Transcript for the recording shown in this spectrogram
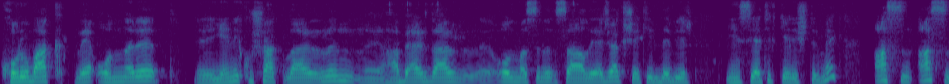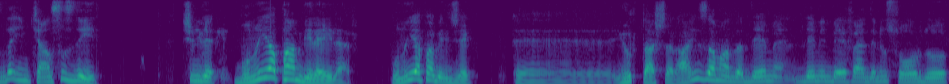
korumak ve onları e, yeni kuşakların e, haberdar e, olmasını sağlayacak şekilde bir inisiyatif geliştirmek aslında, aslında imkansız değil. Şimdi bunu yapan bireyler, bunu yapabilecek e, yurttaşlar aynı zamanda demin, demin beyefendinin sorduğu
